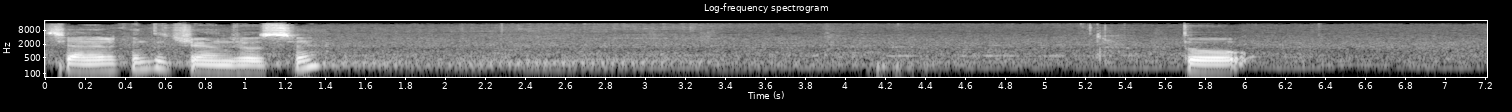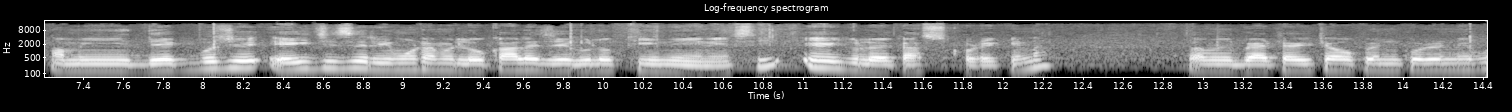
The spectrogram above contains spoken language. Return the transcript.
চ্যানেল কিন্তু চেঞ্জ হচ্ছে। তো আমি দেখব যে এই যে যে রিমোট আমি লোকালে যেগুলো কিনে এনেছি এইগুলো কাজ করে কিনা। তো আমি ব্যাটারিটা ওপেন করে নেব।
